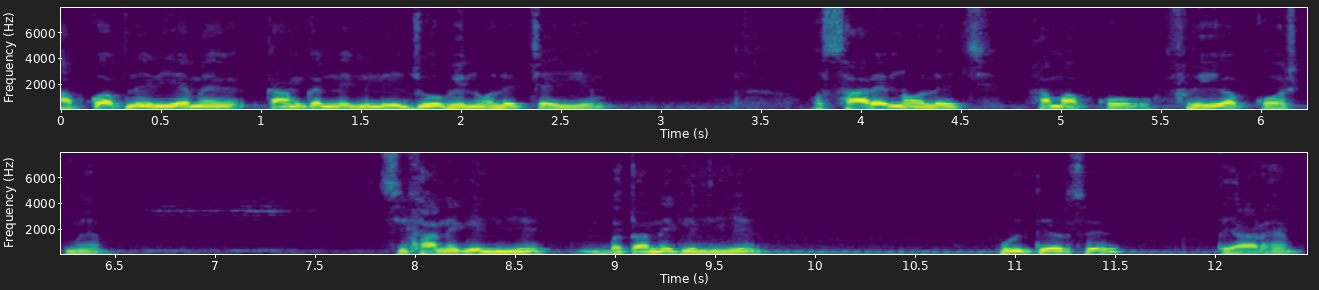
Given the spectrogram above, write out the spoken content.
आपको अपने एरिया में काम करने के लिए जो भी नॉलेज चाहिए, वो सारे नॉलेज हम आपको फ्री ऑफ़ कॉस्ट में सिखाने के लिए, बताने के लिए पूरी तरह से तैयार हैं।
